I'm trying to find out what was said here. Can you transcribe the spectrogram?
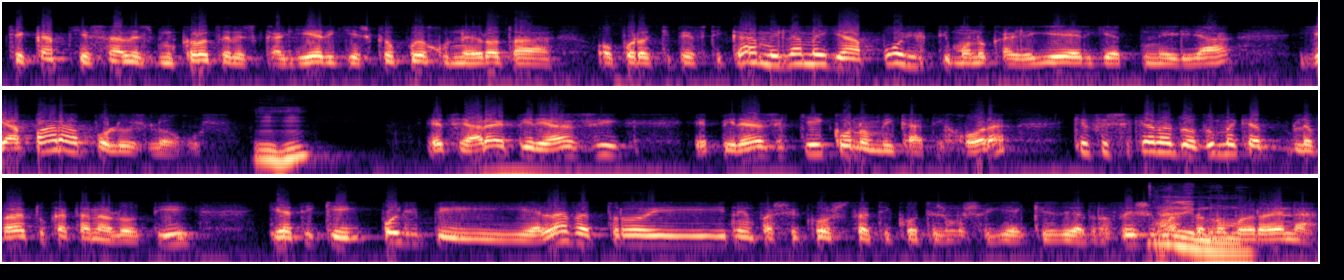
και κάποιες άλλες μικρότερες καλλιέργειες και όπου έχουν νερό τα οποροκυπευτικά μιλάμε για απόλυτη μονοκαλλιέργεια την ελιά για πάρα πολλούς Έτσι, άρα επηρεάζει, επηρεάζει και οικονομικά τη χώρα και φυσικά να το δούμε και από την πλευρά του καταναλωτή γιατί και η υπόλοιπη Ελλάδα τρώει, είναι βασικό συστατικό της μεσογειακής διατροφής. Είμαστε νούμερο ένα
